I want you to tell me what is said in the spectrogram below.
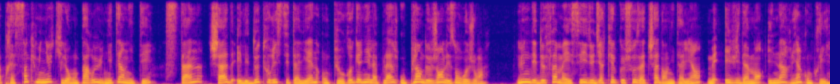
Après cinq minutes qui leur ont paru une éternité, Stan, Chad et les deux touristes italiennes ont pu regagner la plage où plein de gens les ont rejoints. L'une des deux femmes a essayé de dire quelque chose à Chad en italien, mais évidemment, il n'a rien compris.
